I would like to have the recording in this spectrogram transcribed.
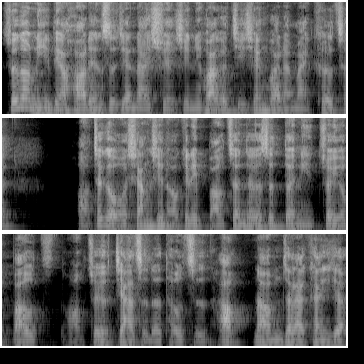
所以说你一定要花点时间来学习。你花个几千块来买课程，哦，这个我相信了，我给你保证，这个是对你最有报哦最有价值的投资。好，那我们再来看一下，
